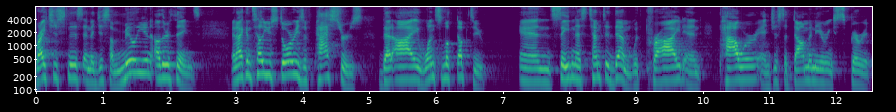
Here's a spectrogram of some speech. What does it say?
righteousness and just a million other things. And I can tell you stories of pastors that I once looked up to, and Satan has tempted them with pride and power and just a domineering spirit.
